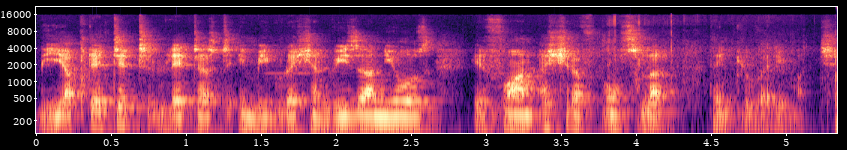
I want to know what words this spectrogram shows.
Be updated. Latest immigration visa news. Irfan Ashraf Counselor. Thank you very much.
